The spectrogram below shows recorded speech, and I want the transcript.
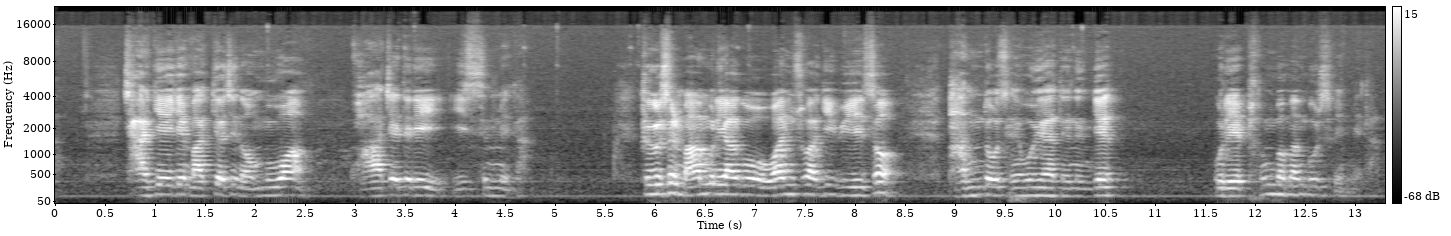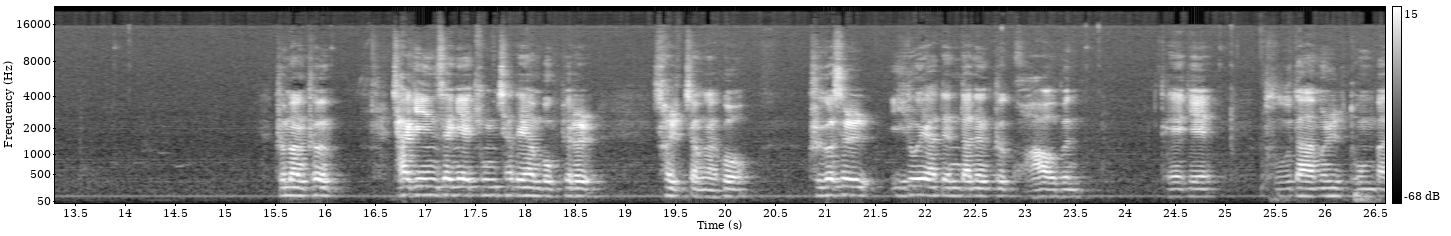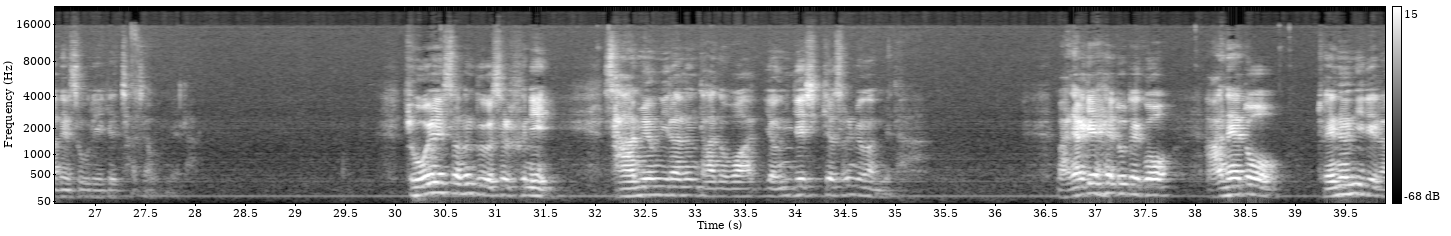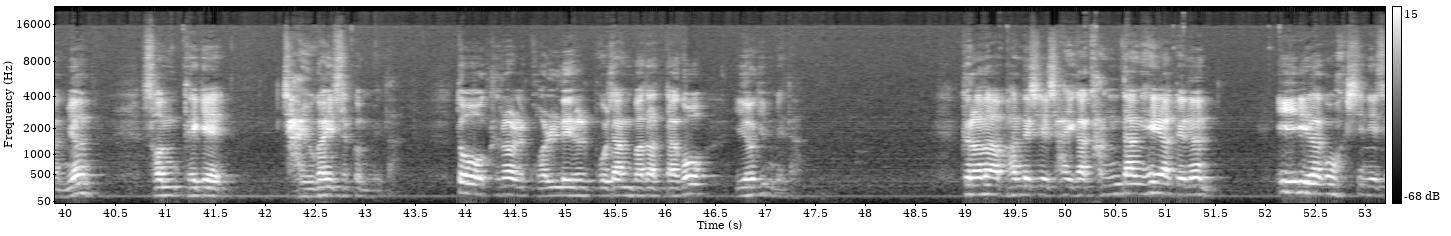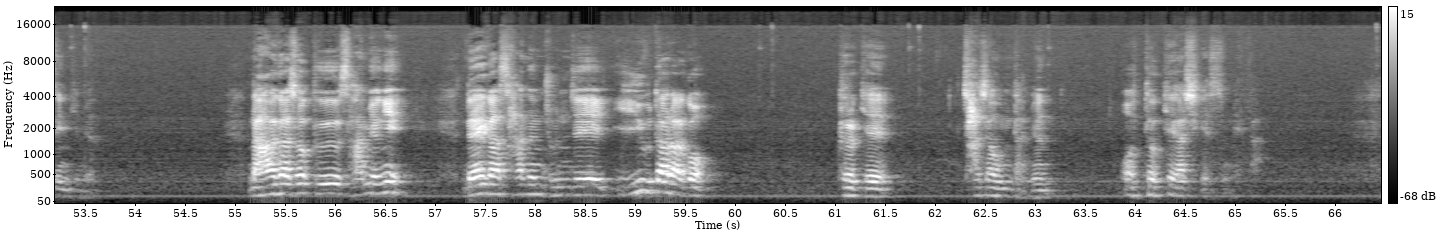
자기에게 맡겨진 업무와 과제들이 있습니다. 그것을 마무리하고 완수하기 위해서 밤도 새워야 되는 게 우리의 평범한 모습입니다. 그만큼 자기 인생의 중차대한 목표를 설정하고 그것을 이루어야 된다는 그 과업은 대개 부담을 동반해서 우리에게 찾아옵니다. 교회에서는 그것을 흔히 사명이라는 단어와 연계시켜 설명합니다. 만약에 해도 되고 안 해도 되는 일이라면 선택의 자유가 있을 겁니다. 또 그럴 권리를 보장받았다고 여깁니다. 그러나 반드시 자기가 감당해야 되는 일이라고 확신이 생기면 나아가서 그 사명이 내가 사는 존재의 이유다라고 그렇게 찾아온다면 어떻게 하시겠습니까?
